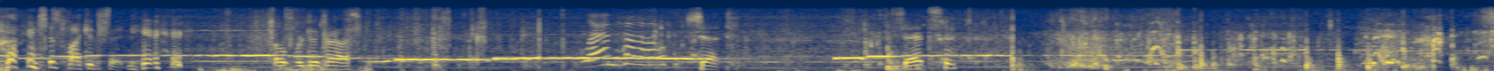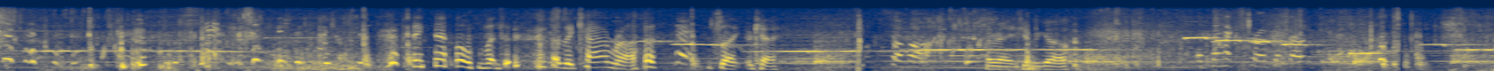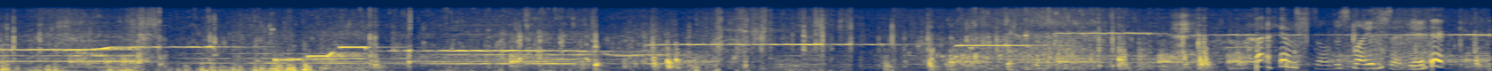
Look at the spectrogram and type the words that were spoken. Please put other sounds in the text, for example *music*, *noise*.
*laughs* just fucking sitting here. oh, we're gonna cross. Land ho. Shit. Shit. *laughs* I know, but the, uh, the camera. It's like, okay. So hot. Alright, here we go. A backstroke *laughs* I'm still just fucking sitting here.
